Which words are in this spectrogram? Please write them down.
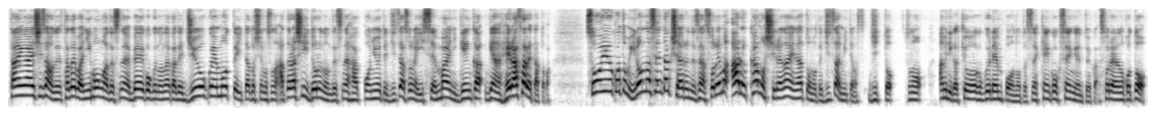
対外資産をね、例えば日本がですね、米国の中で10億円持っていたとしても、その新しいドルのですね、発行において、実はそれが1000万円に減価、減らされたとか、そういうこともいろんな選択肢あるんですが、それもあるかもしれないなと思って実は見てます。じっと。そのアメリカ共和国連邦のですね、建国宣言というか、それらのことを。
